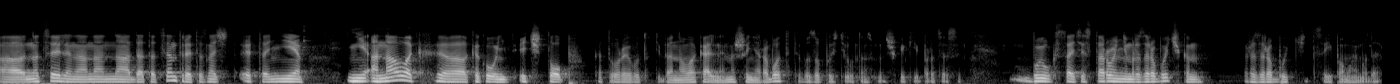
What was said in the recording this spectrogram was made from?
А, нацелена она на дата-центры, это значит, это не, не аналог а, какого-нибудь HTOP, который вот у тебя на локальной машине работает, его запустил, там смотришь, какие процессы. Был, кстати, сторонним разработчиком, разработчицей, по-моему, даже,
